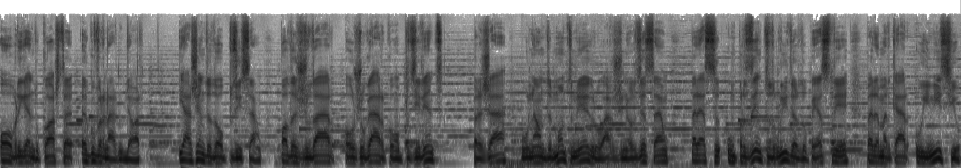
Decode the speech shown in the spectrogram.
ou obrigando Costa a governar melhor. E a agenda da oposição pode ajudar ou jogar com o presidente? Para já, o não de Montenegro à regionalização parece um presente do líder do PSD para marcar o início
